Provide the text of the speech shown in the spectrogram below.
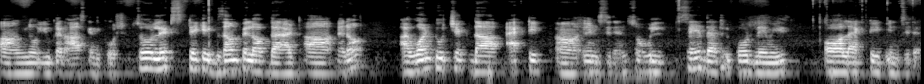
uh, you know you can ask any question. So let's take example of that uh, you know I want to check the active uh, incident. So we'll say that report name is all active incident.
